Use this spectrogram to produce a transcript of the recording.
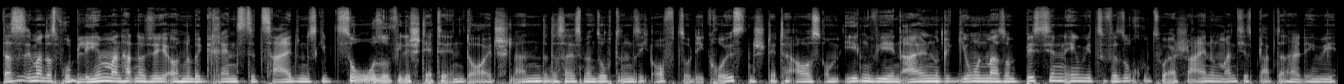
Das ist immer das Problem. Man hat natürlich auch eine begrenzte Zeit und es gibt so, so viele Städte in Deutschland. Das heißt, man sucht dann sich oft so die größten Städte aus, um irgendwie in allen Regionen mal so ein bisschen irgendwie zu versuchen zu erscheinen und manches bleibt dann halt irgendwie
